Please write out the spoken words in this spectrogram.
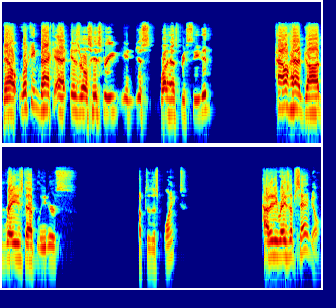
Now, looking back at Israel's history in just what has preceded, how had God raised up leaders up to this point? How did he raise up Samuel?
